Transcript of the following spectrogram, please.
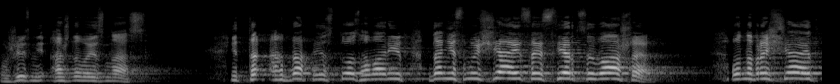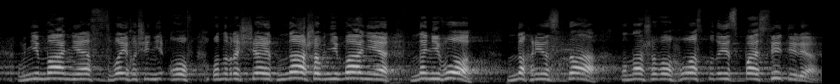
в жизни каждого из нас – и тогда Христос говорит, да не смущается сердце ваше. Он обращает внимание своих учеников, Он обращает наше внимание на Него, на Христа, на нашего Господа и Спасителя,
